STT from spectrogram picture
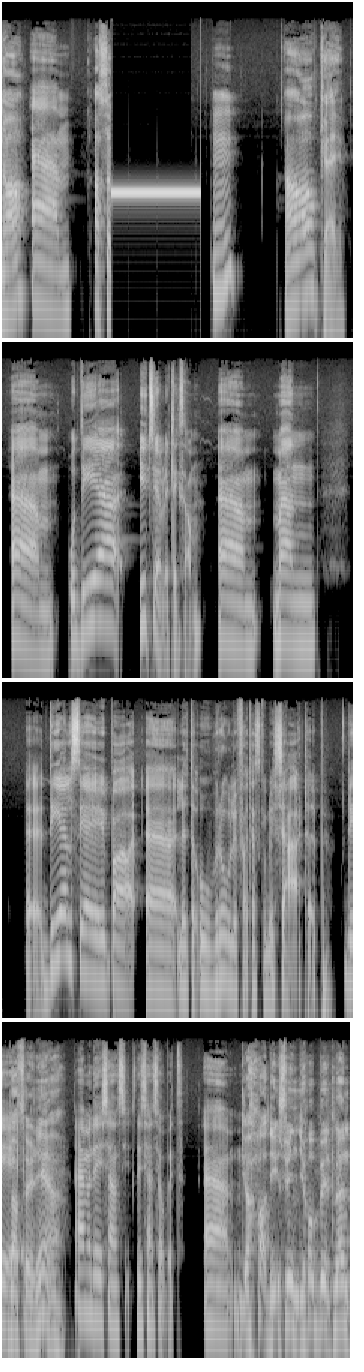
Ja, Ehm, alltså... mm, Ja, okej. ehm, och det är ju trevligt. liksom. Ehm, men eh, dels är jag ju bara eh, lite orolig för att jag ska bli kär. typ. Det, Varför är det? Nej, men det, känns, det känns jobbigt. Ehm, Ja, det är ju svinjobbigt, men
